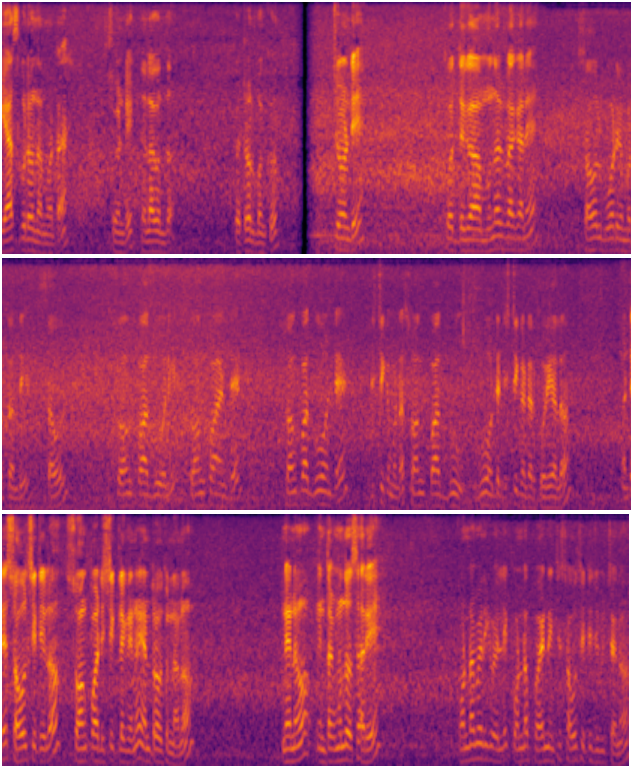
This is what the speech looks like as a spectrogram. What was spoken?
గ్యాస్ కూడా ఉందన్నమాట. చూడండి ఎలాగుందో. Petrol bunk. చూడండి. కొద్దిగా ముందరకు రాగానే సౌల్ బోర్డు కనబడుతుంది. సౌల్ సోంగ్పా గు అని. సోంగ్పా అంటే సోంగ్పా గు అంటే డిస్టిక్ అనమాట సోంగ్పా గు గు అంటే డిస్టిక్ అంటారు కొరియాలో. అంటే సౌల్ సిటీలో సోంగ్పా డిస్టిక్లోకి నేను ఎంటర్ అవుతున్నాను. నేను ఇంతకుముందు ఒకసారి కొండ మీదకి వెళ్ళి కొండ పై నుంచి సౌత్ సిటీ చూపించాను.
